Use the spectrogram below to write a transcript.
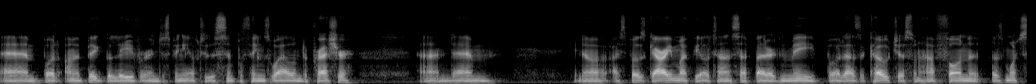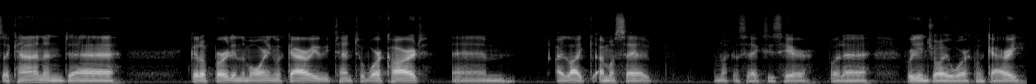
Um, but I'm a big believer in just being able to do the simple things well under pressure. And, um, you know, I suppose Gary might be able to answer that better than me, but as a coach, I just want to have fun as much as I can and uh, get up early in the morning with Gary. We tend to work hard. Um, I like, I must say, I, I'm not going to say 'cause he's here, but uh, really enjoy working with Gary.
